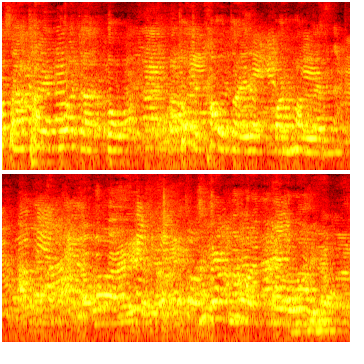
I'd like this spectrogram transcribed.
าษาไทยกลัวจะตกก็จะเข้าใจบอลฮอลแลนด์สเต็กมาฮอลแลนด์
